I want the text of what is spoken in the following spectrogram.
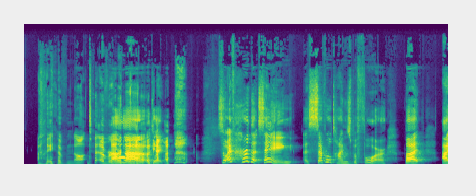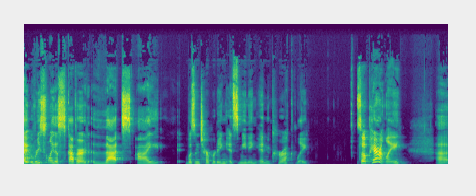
I have not ever. Ah, okay. So, I've heard that saying uh, several times before, but I recently discovered that I was interpreting its meaning incorrectly. So apparently, uh,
